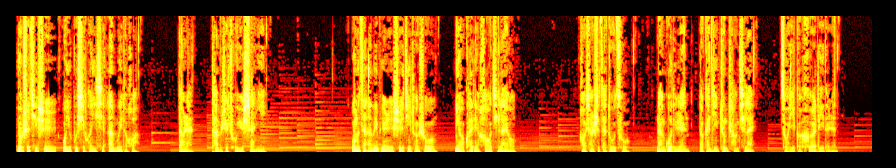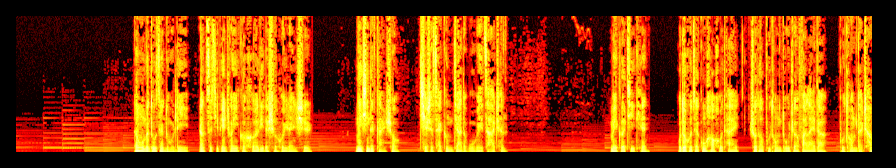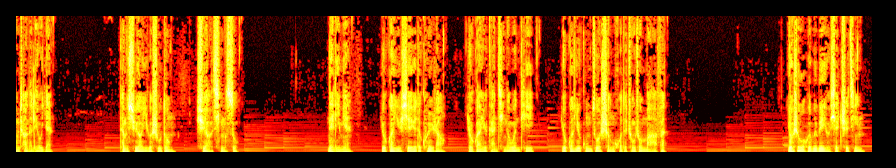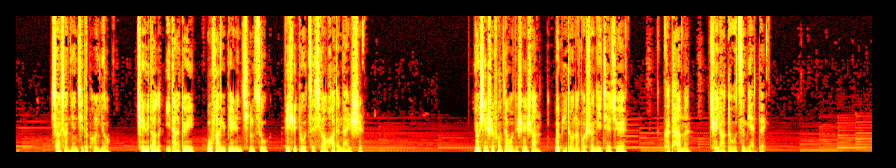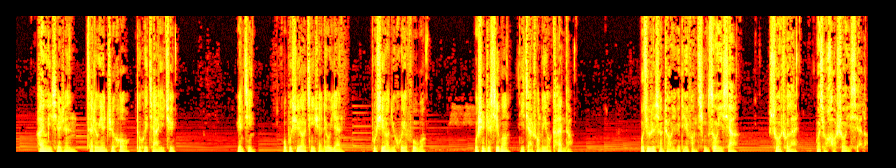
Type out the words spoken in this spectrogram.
有时，其实我也不喜欢一些安慰的话，当然，他们是出于善意。我们在安慰别人时，经常说：“你要快点好起来哦。”好像是在督促。难过的人要赶紧正常起来，做一个合理的人。当我们都在努力让自己变成一个合理的社会人时，内心的感受其实才更加的五味杂陈。每隔几天，我都会在公号后台收到不同读者发来的不同的长长的留言。他们需要一个树洞，需要倾诉。那里面。有关于学业的困扰，有关于感情的问题，有关于工作生活的种种麻烦。有时我会微微有些吃惊，小小年纪的朋友，却遇到了一大堆无法与别人倾诉、必须独自消化的难事。有些事放在我的身上，未必都能够顺利解决，可他们却要独自面对。还有一些人在留言之后都会加一句：“远近，我不需要精选留言，不需要你回复我。”我甚至希望你假装没有看到。我就是想找一个地方倾诉一下，说出来我就好受一些了。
